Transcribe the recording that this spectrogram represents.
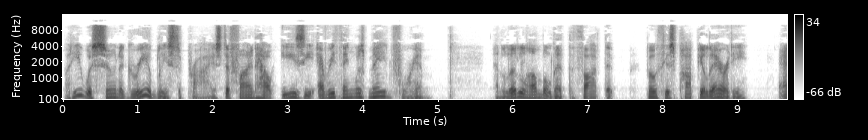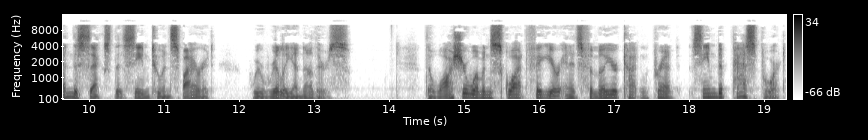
But he was soon agreeably surprised to find how easy everything was made for him, and a little humbled at the thought that both his popularity and the sex that seemed to inspire it were really another's. The washerwoman's squat figure in its familiar cotton print seemed a passport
